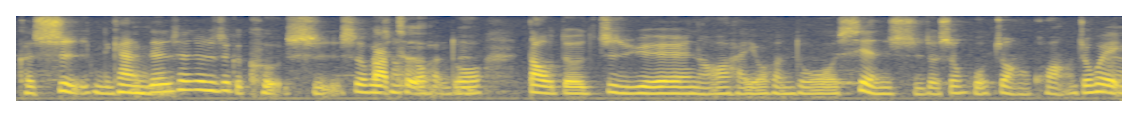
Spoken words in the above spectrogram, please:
可是你看，人生就是这个可是，社会上有很多道德制约，然后还有很多现实的生活状况，就会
